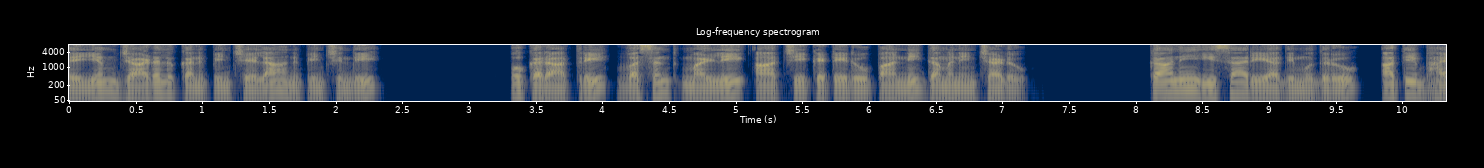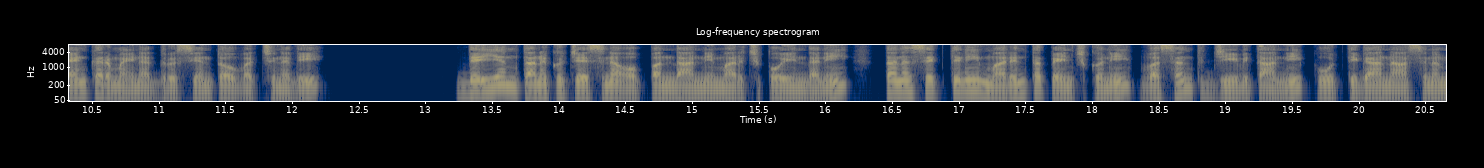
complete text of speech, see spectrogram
దెయ్యం జాడలు కనిపించేలా అనిపించింది. ఒక రాత్రి వసంత్ మళ్ళీ ఆ చీకటి రూపాన్ని గమనించాడు. కాని ఈసారి అది ముదురు అతి భయంకరమైన దృశ్యంతో వచ్చినది. దెయ్యం తనకు చేసిన ఒప్పందాన్ని మరచిపోయిందని తన శక్తిని మరింత పెంచుకుని వసంత్ జీవితాన్ని పూర్తిగా నాశనం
